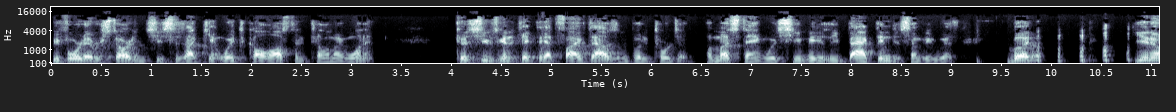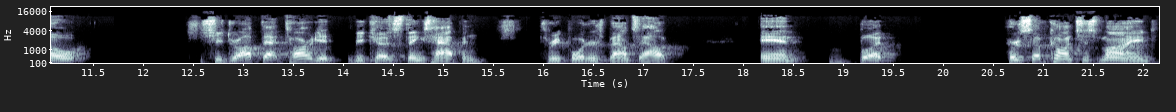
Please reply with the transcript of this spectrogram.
Before it ever started. And she says, I can't wait to call Austin and tell him I won it. Because she was going to take that 5000 and put it towards a, a Mustang, which she immediately backed into somebody with. But, you know, she dropped that target because things happen, three pointers bounce out. And, but her subconscious mind,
